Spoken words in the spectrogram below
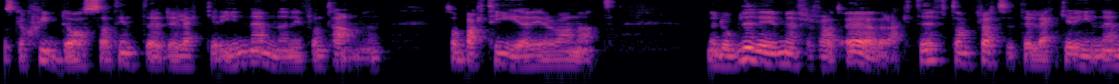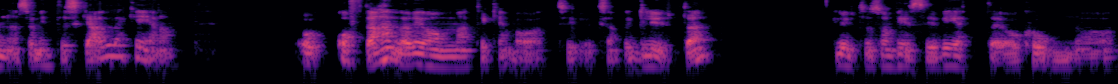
och ska skydda oss så att inte det läcker in ämnen ifrån tarmen. Som bakterier och annat. Men då blir det immunförsvaret överaktivt om plötsligt det läcker in ämnen som inte ska läcka igenom. Och ofta handlar det om att det kan vara till exempel gluten. Gluten som finns i vete och korn och,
